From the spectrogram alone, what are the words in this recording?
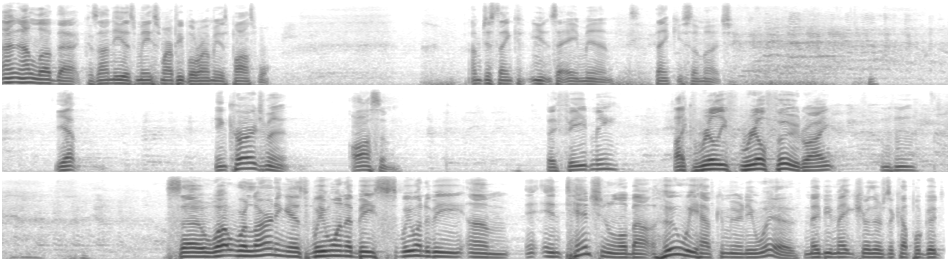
And I love that because I need as many smart people around me as possible. I'm just thinking you didn't say amen. Thank you so much. yep. Encouragement. Awesome. They feed me like really real food, right? Mm-hmm. So what we're learning is we want to be we want to be um, intentional about who we have community with. Maybe make sure there's a couple good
